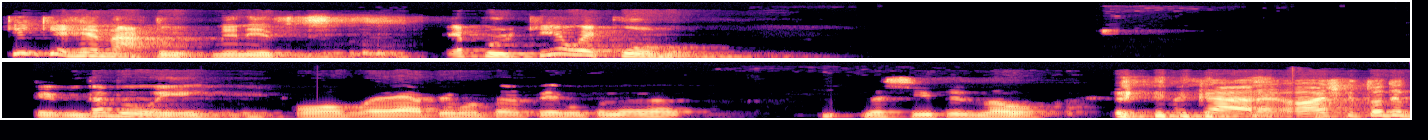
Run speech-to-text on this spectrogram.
Quem que é Renato Menezes? É por quê ou é como? Pergunta boa, hein? Como é? A pergunta, pergunta não, é, não é simples, não. Cara, eu acho que todo,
